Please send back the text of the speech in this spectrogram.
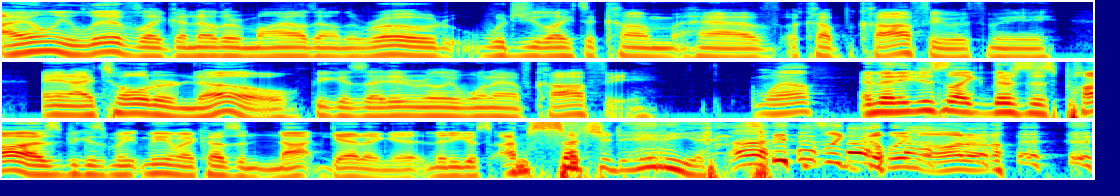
I only live like another mile down the road. Would you like to come have a cup of coffee with me? And I told her no because I didn't really want to have coffee. Well, And then he just like there's this pause because me, me and my cousin not getting it, and then he goes, "I'm such an idiot." He's like going on and on.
